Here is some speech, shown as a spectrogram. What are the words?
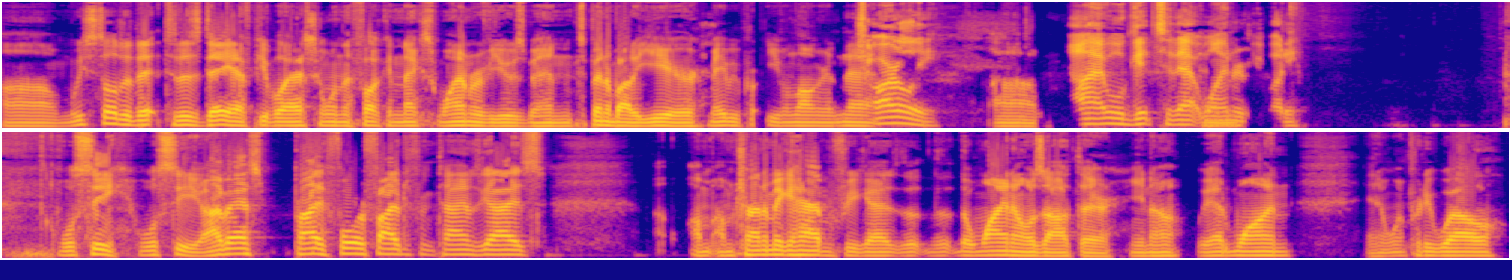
um we still to, to this day have people asking when the fucking next wine review has been. It's been about a year, maybe even longer than that. Charlie, Um, I will get to that wine review, buddy. We'll see. We'll see. I've asked probably four or five different times, guys. I'm, I'm trying to make it happen for you guys. The, the, the winos out there, you know, we had one and it went pretty well.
